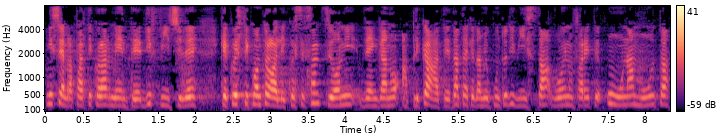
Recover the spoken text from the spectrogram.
mi sembra particolarmente difficile che questi controlli, queste sanzioni vengano applicate, tant'è che dal mio punto di vista voi non farete una multa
